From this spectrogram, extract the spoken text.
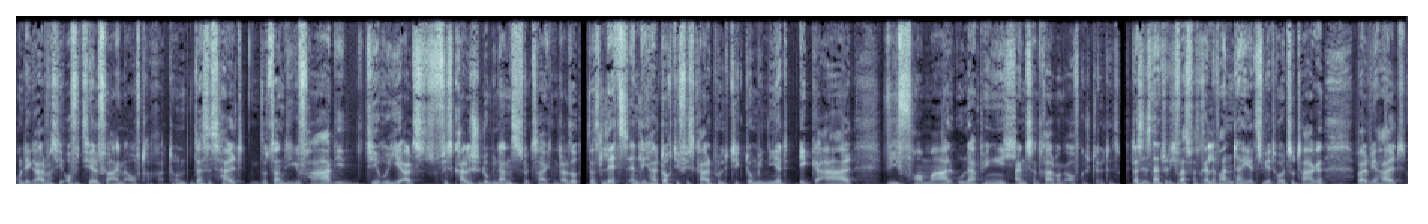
und egal was sie offiziell für einen Auftrag hat. Und das ist halt sozusagen die Gefahr, die Theorie als fiskalische Dominanz bezeichnet. Also, dass letztendlich halt doch die Fiskalpolitik dominiert, egal wie formal unabhängig eine Zentralbank aufgestellt ist. Das ist natürlich was, was relevanter jetzt wird heutzutage, weil wir halt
